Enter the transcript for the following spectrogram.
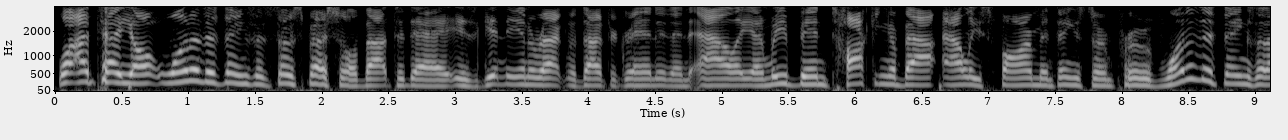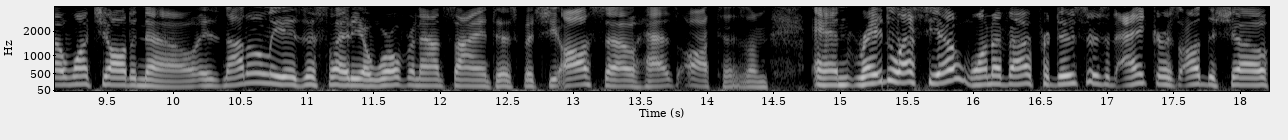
Well, I tell y'all, one of the things that's so special about today is getting to interact with Dr. Grandin and Allie, and we've been talking about Allie's farm and things to improve. One of the things that I want y'all to know is not only is this lady a world-renowned scientist, but she also has autism. And Ray D'Alessio, one of our producers and anchors on the show,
